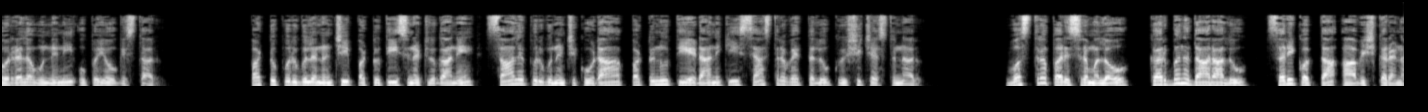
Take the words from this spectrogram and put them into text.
గొర్రెల ఉన్నిని ఉపయోగిస్తారు. పట్టుపురుగుల నుంచి పట్టు తీసినట్లుగానే సాలెపురుగు నుంచి కూడా పట్టును తీయడానికి శాస్త్రవేత్తలు కృషి చేస్తున్నారు. వస్త్ర పరిశ్రమలో కర్బన దారాలు సరికొత్త ఆవిష్కరణ.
